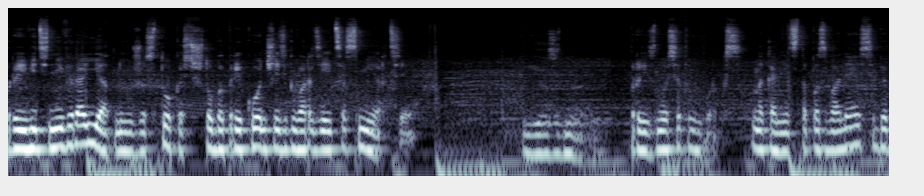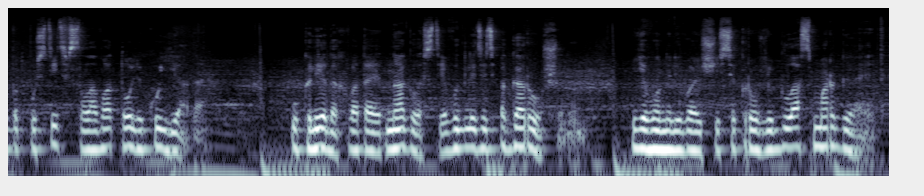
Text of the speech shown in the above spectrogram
проявить невероятную жестокость, чтобы прикончить гвардейца смерти. «Я знаю», — произносит Воркс, наконец-то позволяя себе подпустить в слова толику яда. У Кледа хватает наглости выглядеть огорошенным. Его наливающийся кровью глаз моргает,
